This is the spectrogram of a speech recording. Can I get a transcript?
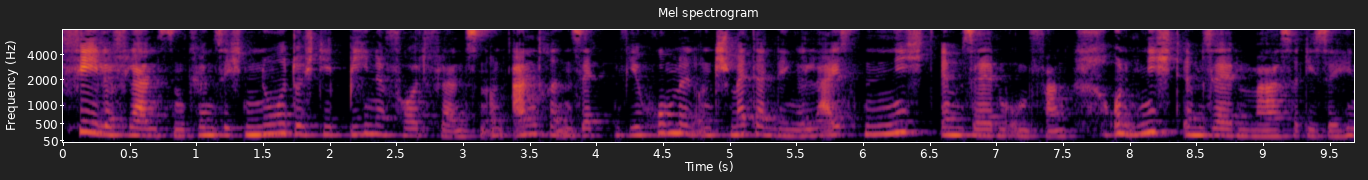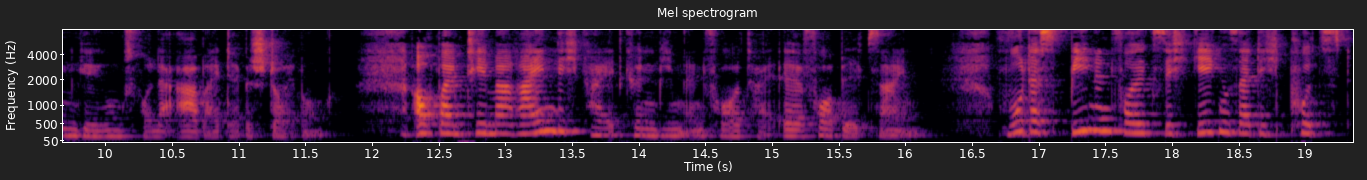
Viele Pflanzen können sich nur durch die Biene fortpflanzen und andere Insekten wie Hummeln und Schmetterlinge leisten nicht im selben Umfang und nicht im selben Maße diese hingebungsvolle Arbeit der Bestäubung. Auch beim Thema Reinlichkeit können Bienen ein Vorteil, äh, Vorbild sein. Wo das Bienenvolk sich gegenseitig putzt,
